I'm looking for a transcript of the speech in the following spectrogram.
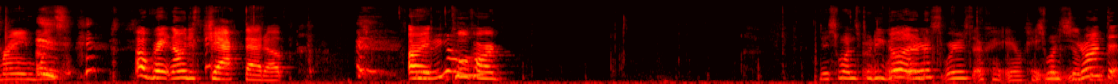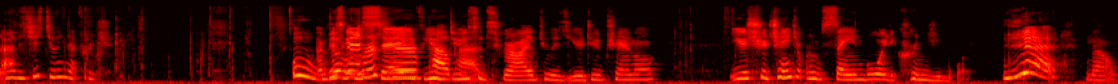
Rain, boys. Oh, great. Now I just jack that up. All right, cool card. This one's pretty good. Where's, where's, okay, okay. This one's wait, so you don't have to, I was just doing that for Ooh, I'm just gonna say, if you do Pad. subscribe to his YouTube channel, you should change it from Sane Boy to Cringy Boy. Yeah. No.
